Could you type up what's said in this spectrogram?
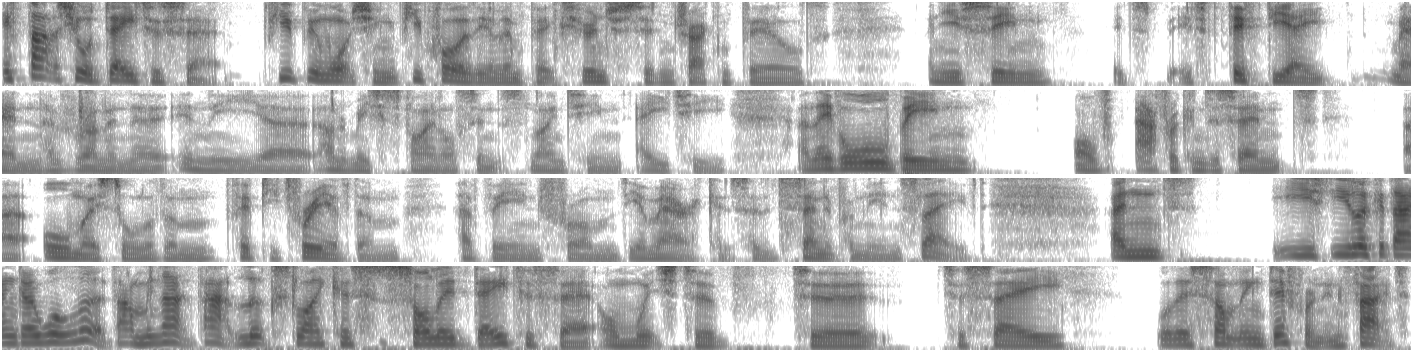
if that's your data set, if you've been watching, if you follow the Olympics, if you're interested in track and field, and you've seen it's it's 58 men have run in the in the uh, 100 meters final since 1980, and they've all been of African descent. Uh, almost all of them, 53 of them, have been from the Americas, so descended from the enslaved. And you, you look at that and go, well, look, I mean, that, that looks like a solid data set on which to to to say, well, there's something different. In fact,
